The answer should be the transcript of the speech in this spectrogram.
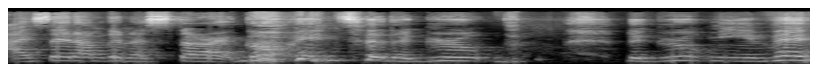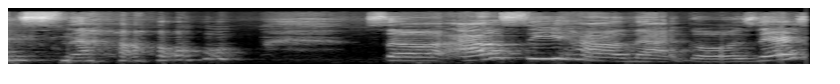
i said i'm to start going to the group the GroupMe events now so i'll see how that goes there's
